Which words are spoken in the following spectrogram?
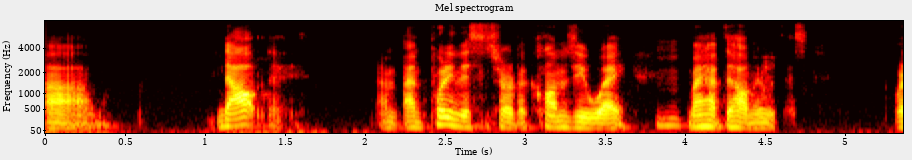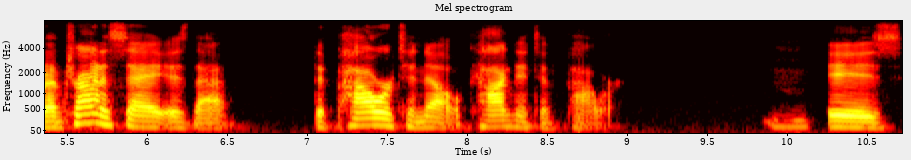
um, now. I'm, I'm putting this in sort of a clumsy way. You Mhm. might have to help me with this. What I'm trying to say is that the power to know, cognitive power, Mhm. is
